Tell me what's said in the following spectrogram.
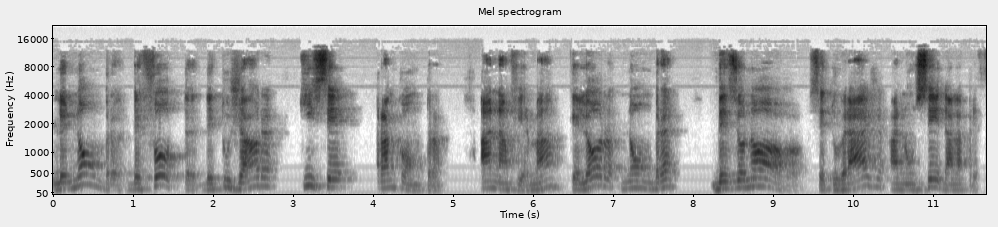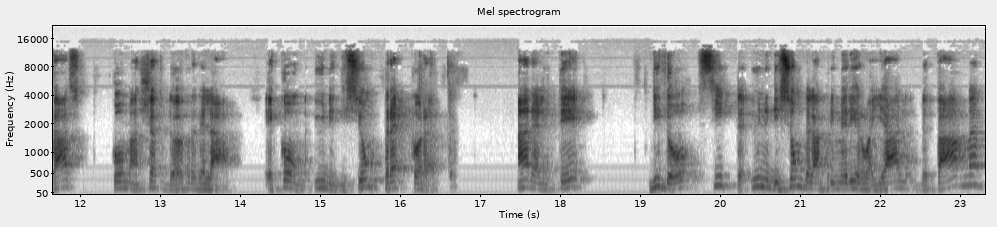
le nombre de fautes de tout genre qui se rencontrent, en affirmant que leur nombre déshonore cet ouvrage annoncé dans la préface comme un chef-d'œuvre de l'art et comme une édition très correcte. En réalité, Didot cite une édition de l'imprimerie royale de Parme,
